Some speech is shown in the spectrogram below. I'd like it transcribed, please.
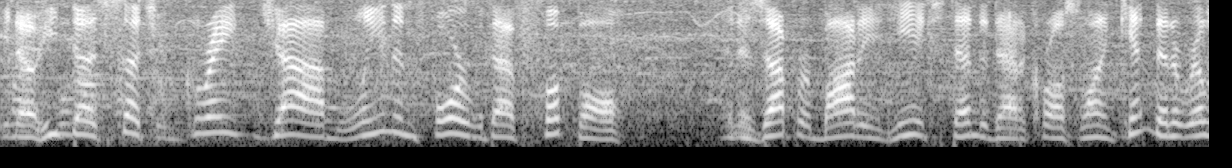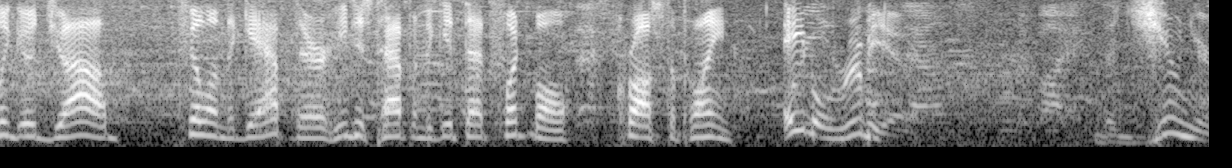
You know, he does such a great job leaning forward with that football in his upper body, and he extended that across the line. Kent did a really good job filling the gap there. He just happened to get that football across the plane. Abel Rubio, the junior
